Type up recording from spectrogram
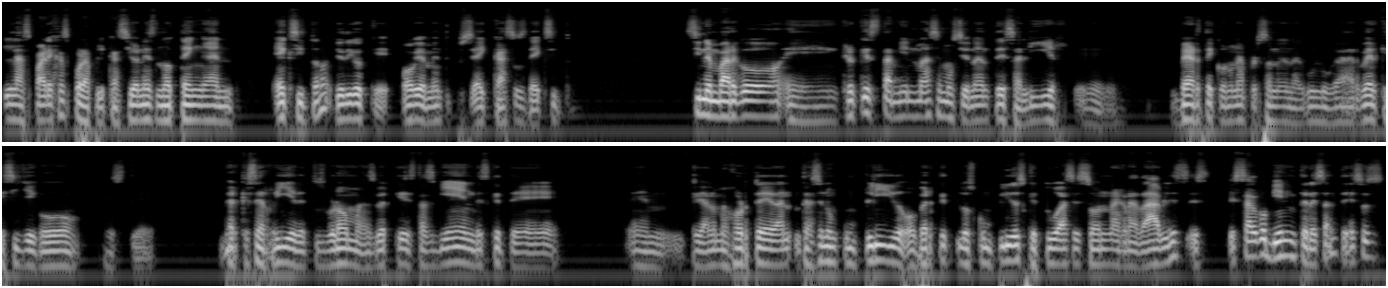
las parejas por aplicaciones no tengan éxito, yo digo que obviamente pues hay casos de éxito. Sin embargo, eh, creo que es también más emocionante salir, eh, verte con una persona en algún lugar, ver que sí llegó, este, ver que se ríe de tus bromas, ver que estás bien, ves que te eh, que a lo mejor te dan, te hacen un cumplido o ver que los cumplidos que tú haces son agradables, es, es algo bien interesante. Eso es,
